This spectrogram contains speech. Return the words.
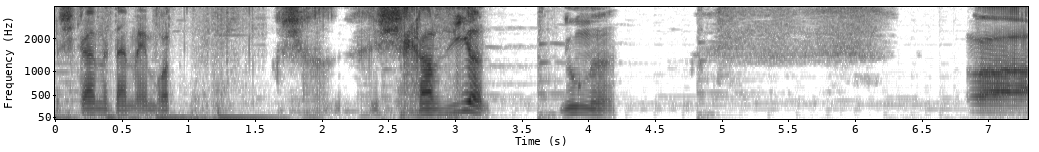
Richtig geil mit deinem Aimbot. Richtig, richtig rasiert. Junge. Oh.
